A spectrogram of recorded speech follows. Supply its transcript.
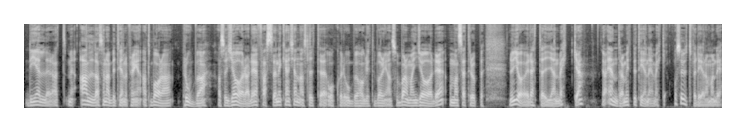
det gäller att med alla sådana beteendeförändringar, att bara prova, alltså göra det, fastän det kan kännas lite awkward och obehagligt i början, så bara man gör det och man sätter upp, nu gör jag detta i en vecka, jag ändrar mitt beteende i en vecka och så utvärderar man det.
